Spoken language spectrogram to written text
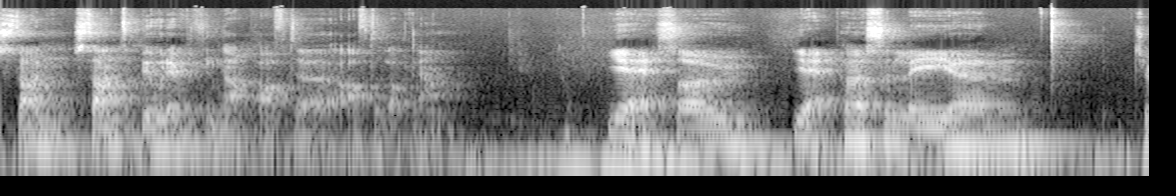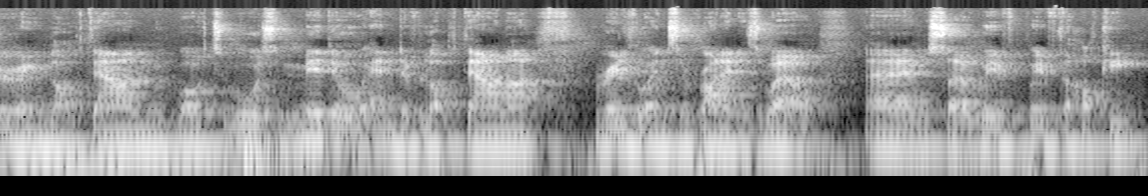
starting starting to build everything up after after lockdown. Yeah, so yeah, personally, um, during lockdown, well, towards middle end of lockdown, I really got into running as well. Um, so with with the hockey,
